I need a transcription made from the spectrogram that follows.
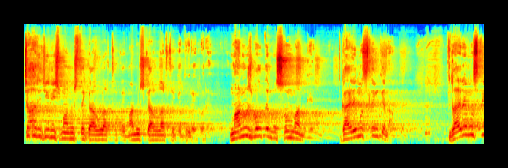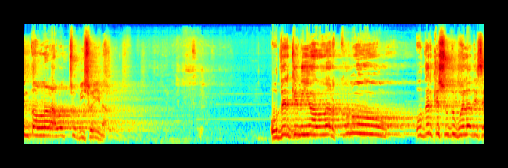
চার জিনিস মানুষ থেকে আল্লাহর থেকে, মানুষকে আল্লাহর থেকে দূরে করে। মানুষ বলতে মুসলমানকে, গায়রে মুসলিমকে না। গায়রে মুসলিম তো আল্লাহর আলোচ্য বিষয়ই না। ওদেরকে নিয়ে আল্লাহর কোনো ওদেরকে শুধু বলে দিছে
